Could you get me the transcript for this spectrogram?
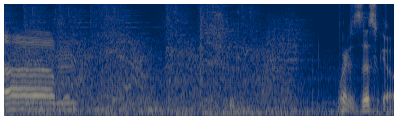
Um. Where does this go?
